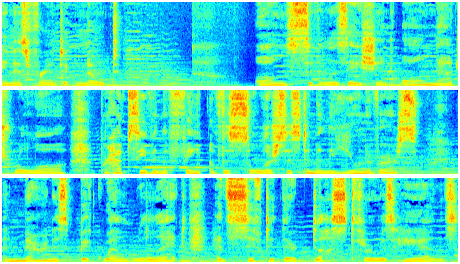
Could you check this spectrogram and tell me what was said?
in his frantic note, all civilization, all natural law, perhaps even the fate of the solar system and the universe? And Marinus Bicknell Willett had sifted their dust through his hands.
